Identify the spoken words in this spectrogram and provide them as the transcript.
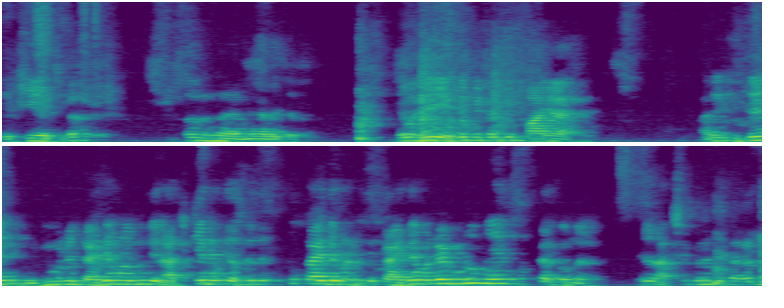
त्याची याचिका न्यायालयात तेव्हा हे एकमेकांचे पाय आहे आणि तिथे विधिमंडळ कायदेमंडळ म्हणजे राजकीय नेते असले तर तो कायदेमंडळ ते कायदेमंडळ म्हणून हे सत्कार करून आले. कारण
